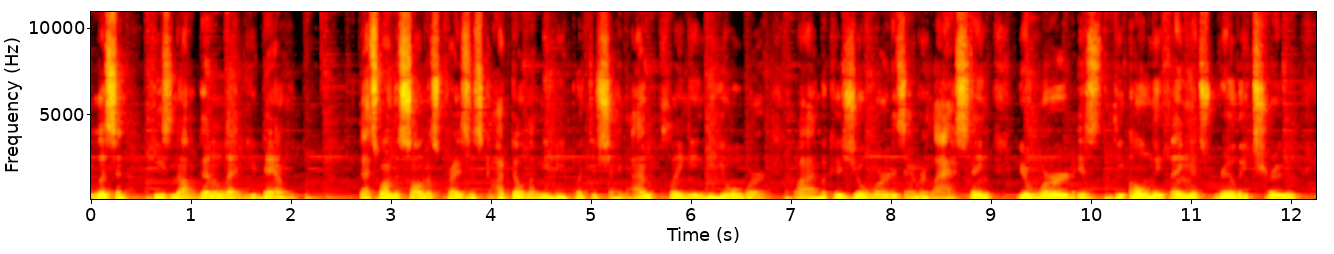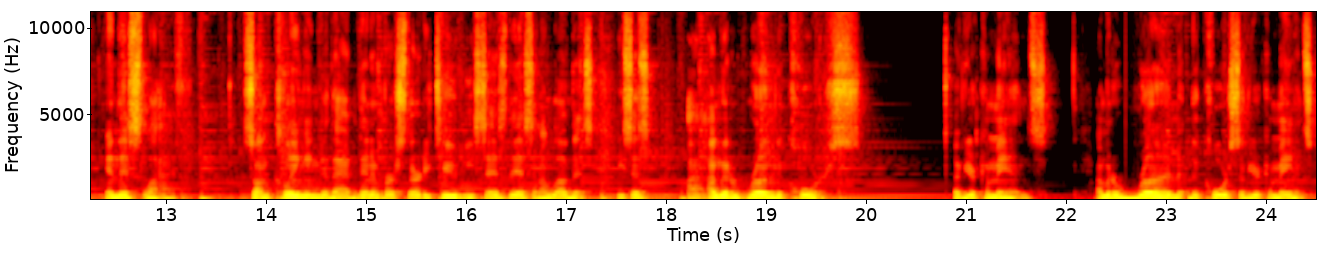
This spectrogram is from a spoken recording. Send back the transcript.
Listen, he's not going to let you down. That's why the psalmist praises God, don't let me be put to shame. I'm clinging to your word. Why? Because your word is everlasting. Your word is the only thing that's really true in this life. So I'm clinging to that. Then in verse 32, he says this, and I love this. He says, I'm going to run the course of your commands. I'm going to run the course of your commands,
